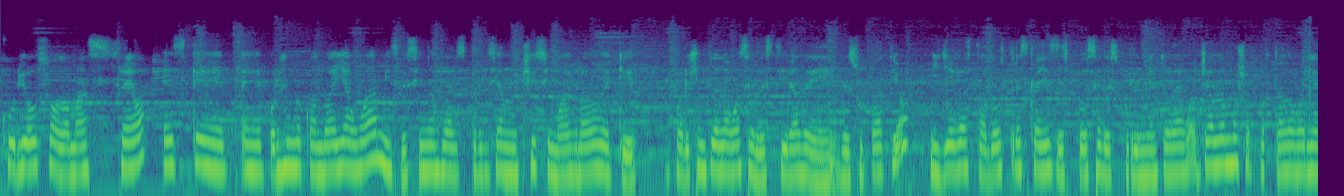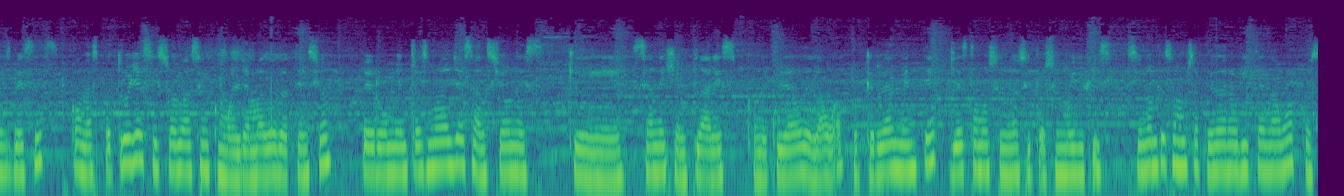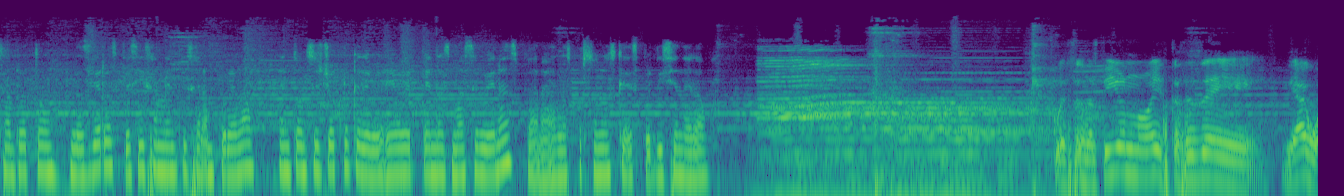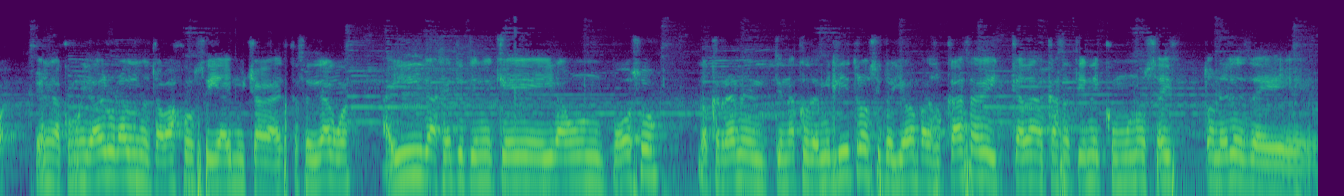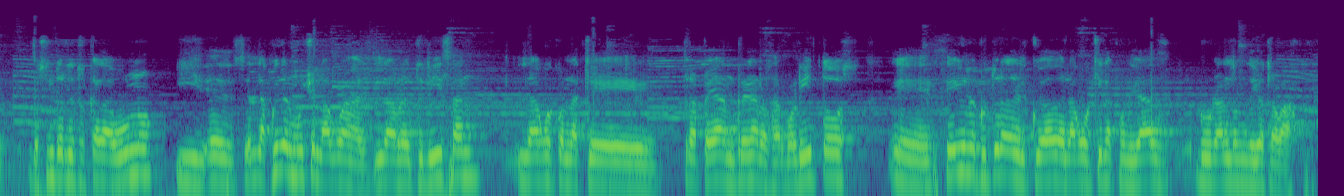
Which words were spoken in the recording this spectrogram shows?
curioso, lo más feo es que, eh, por ejemplo, cuando hay agua, mis vecinos la desperdician muchísimo, al grado de que, por ejemplo, el agua se les tira de, de su patio y llega hasta dos, tres calles después el escurrimiento de agua. Ya lo hemos reportado varias veces con las patrullas y solo hacen como el llamado de atención, pero mientras no haya sanciones que sean ejemplares con el cuidado del agua, porque realmente ya estamos en una situación muy difícil. Si no empezamos a cuidar ahorita el agua, pues al rato las guerras precisamente serán por el agua. Entonces yo creo que debería haber penas más severas para las personas que desperdician el agua. Pues en Saltillo no hay escasez de, de agua. En la comunidad rural donde trabajo sí hay mucha escasez de agua. Ahí la gente tiene que ir a un pozo lo cargan en tinacos de mil litros y lo llevan para su casa y cada casa tiene como unos 6 toneles de 200 litros cada uno y eh, la cuidan mucho el agua, la reutilizan, el agua con la que trapean, regan los arbolitos. Eh, hay una cultura del cuidado del agua aquí en la comunidad rural donde yo trabajo.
